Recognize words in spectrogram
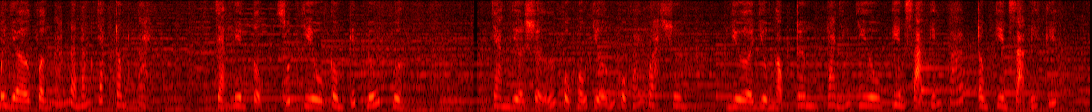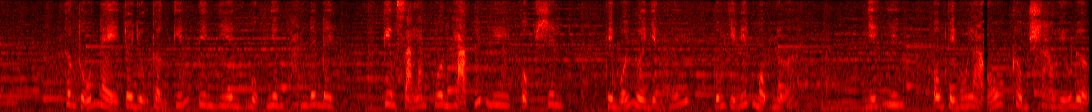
Bây giờ phần thắng đã nắm chắc trong tay. Chàng liên tục suốt chiều công kích đối phương. Chàng vừa sử phục hữu trưởng của phái Hoa Sơn, Vừa dùng ngọc trâm ra những chiêu kim xà kiếm pháp trong kim xà bí kíp. Thân thủ này cho dù thần kiếm tiên viên một nhân thanh đến đây, Kim xà lan quân hạ tuyết nghi phục sinh, Thì mỗi người nhìn thấy cũng chỉ biết một nửa. Dĩ nhiên, ông thị ngô lão không sao hiểu được.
